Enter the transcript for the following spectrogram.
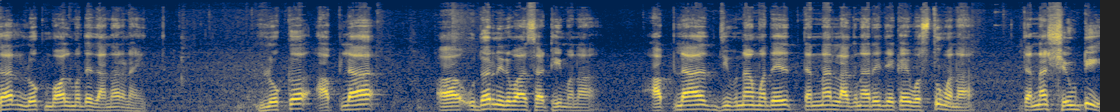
तर लोक मॉलमध्ये जाणार नाहीत. लोक आपल्या उदरनिर्वाहासाठी म्हणा आपल्या जीवनामध्ये त्यांना लागणारे जे काही वस्तू म्हणा त्यांना शेवटी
